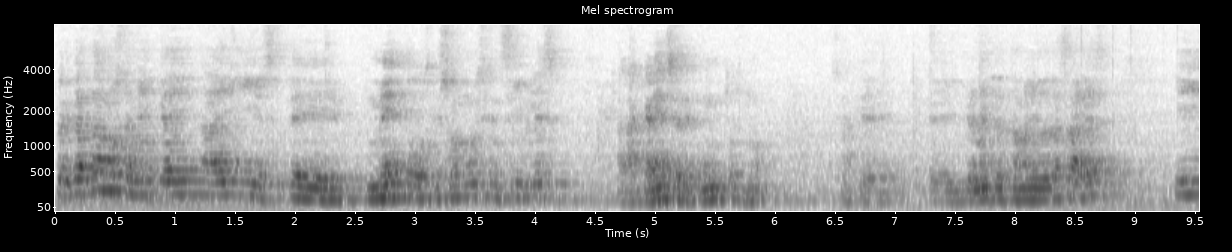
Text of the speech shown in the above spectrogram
percatamos también que hay, este, métodos que son muy sensibles a la carencia de puntos, ¿no? o sea que incrementa el tamaño de las áreas. Y,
